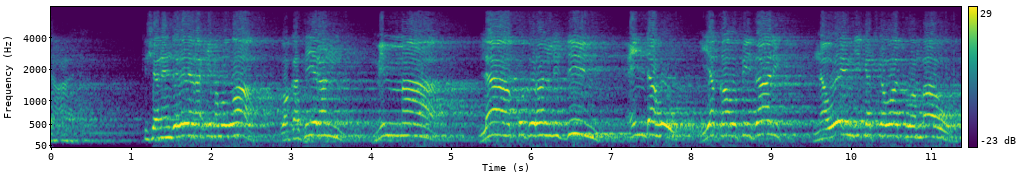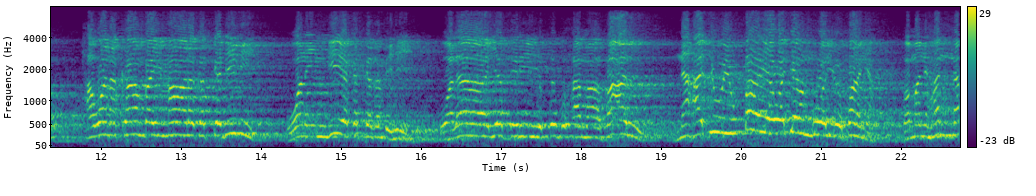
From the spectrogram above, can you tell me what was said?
ta'ala. Kisha anaendelea rahimahullah wa kathiran mimma la qudran lid-din indahu yaqa'u fi dhalik na wengi katika watu ambao hawana kamba imara katika dini wanaingia katika dhambi hii. Wala yadri qubha ma faal na hajui ubaya wa jambo walilofanya. Faman hanna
